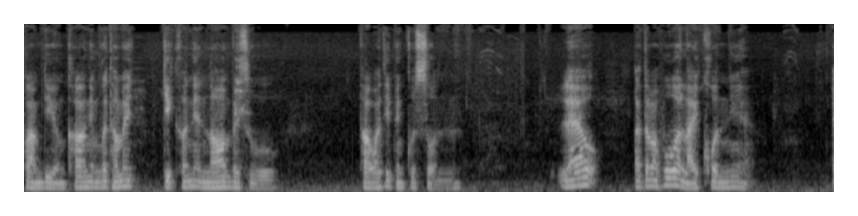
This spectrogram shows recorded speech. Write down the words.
ความดีของเขาเนี่ยมันก็ทำให้จิตเขาเนี่ยน้อมไปสู่ ภาวะที่เป็นกุศล แล้วอาตมาพูดว่าหลายคนเนี่ย ไอ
